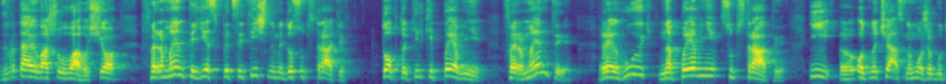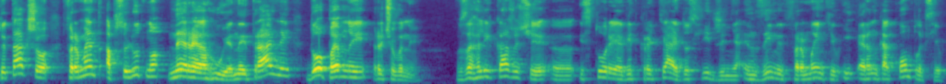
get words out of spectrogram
Звертаю вашу увагу, що ферменти є специфічними до субстратів, тобто тільки певні ферменти реагують на певні субстрати. І е, одночасно може бути так, що фермент абсолютно не реагує нейтральний до певної речовини. Взагалі кажучи, е, історія відкриття і дослідження ензимів, ферментів і РНК комплексів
